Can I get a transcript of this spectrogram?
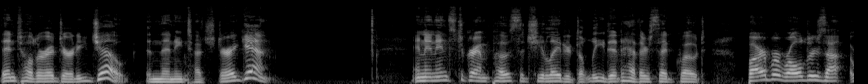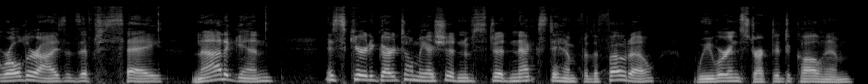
then told her a dirty joke, and then he touched her again. In an Instagram post that she later deleted, Heather said, quote, Barbara rolled her, rolled her eyes as if to say, not again. His security guard told me I shouldn't have stood next to him for the photo. We were instructed to call him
